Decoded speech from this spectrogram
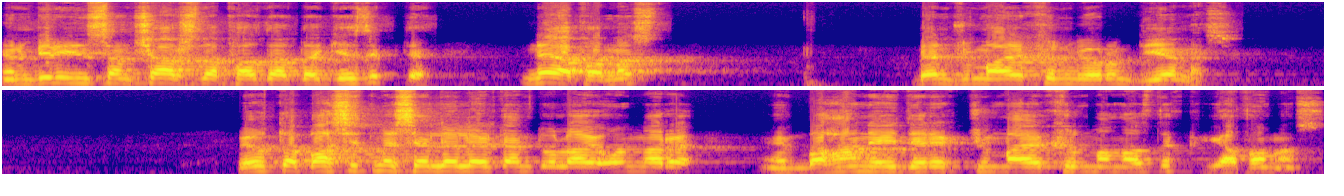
Yani bir insan çarşıda, pazarda gezip de ne yapamaz? Ben cumayı kılmıyorum diyemez. Veyahut da basit meselelerden dolayı onları e, bahane ederek cumayı kılmamazlık yapamaz.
